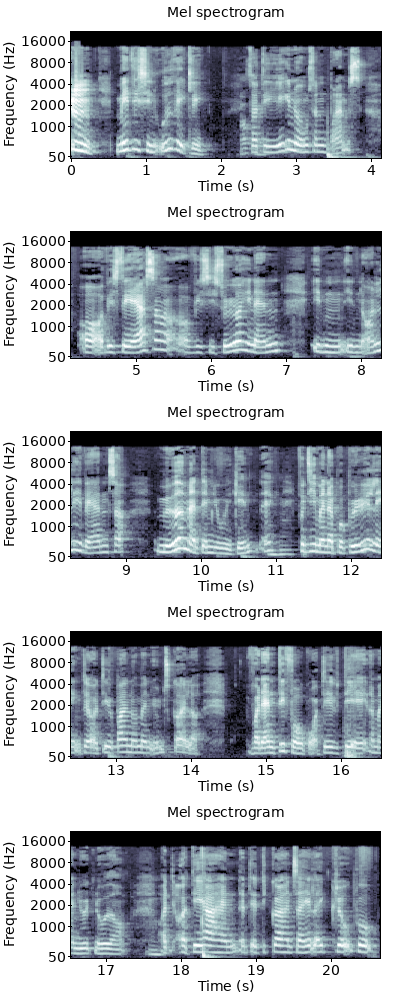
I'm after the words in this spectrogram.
midt i sin udvikling. Okay. Så det er ikke nogen sådan brems. Og, og hvis det er så, og hvis I søger hinanden i den, i den åndelige verden, så møder man dem jo igen. Ikke? Mm-hmm. Fordi man er på bølgelængde, og det er jo bare noget, man ønsker, eller hvordan det foregår, det, det aner man jo ikke noget om. Mm. Og, og det, har han, det, det gør han sig heller ikke klog på.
